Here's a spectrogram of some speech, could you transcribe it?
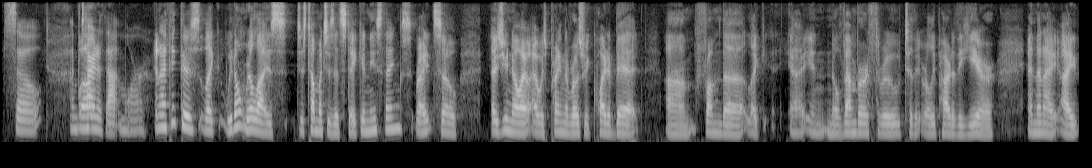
So I'm Well- tired of that more. And I think there's like we don't realize just how much is at stake in these things, right? So, as you know, I, I was praying the Rosary quite a bit um, from the like uh, in November through to the early part of the year, and then I, I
